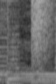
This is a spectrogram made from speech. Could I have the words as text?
Oh.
